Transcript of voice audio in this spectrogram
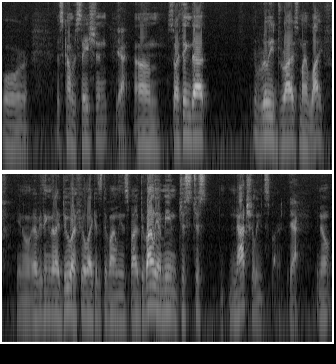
or this conversation. Yeah. Um, so I think that really drives my life. You know, everything that I do, I feel like it's divinely inspired. Divinely, I mean just just naturally inspired. Yeah. You know,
